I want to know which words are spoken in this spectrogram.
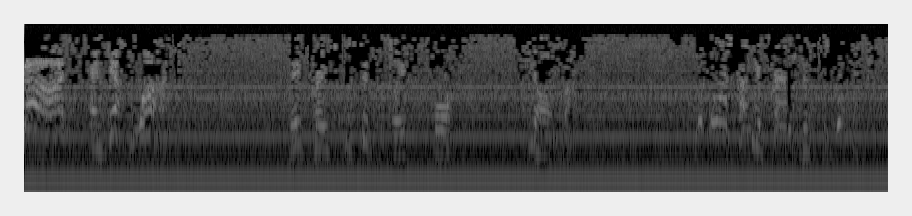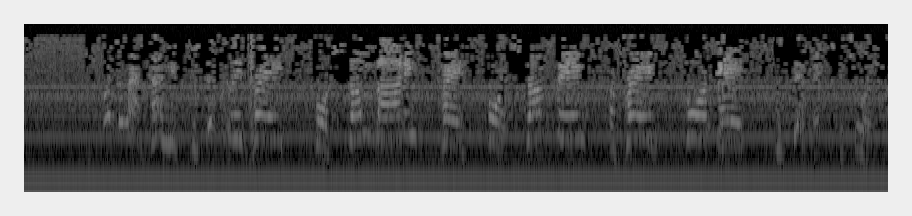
God, and guess what? They prayed specifically for the Almighty. When's the last time your prayer has been specific? When's the last time you specifically prayed for somebody, prayed for something, or prayed for a specific situation?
